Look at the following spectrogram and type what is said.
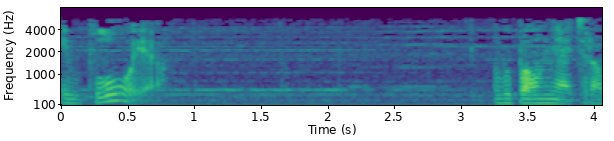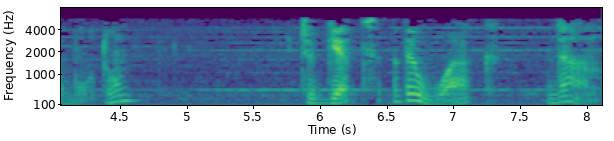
Employer. Выполнять работу. To get the work done.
